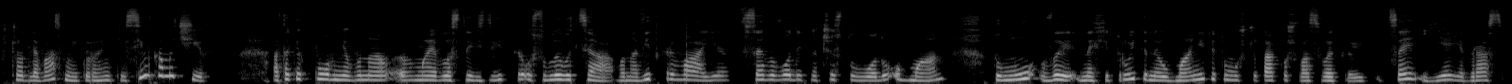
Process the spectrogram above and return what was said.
Що для вас, мої дорогенькі? Сімка мечів. А так як повня вона е, має властивість відкри... особливо ця, вона відкриває, все виводить на чисту воду, обман. Тому ви не хитруйте, не обманюйте, тому що також вас викриють. Це є якраз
